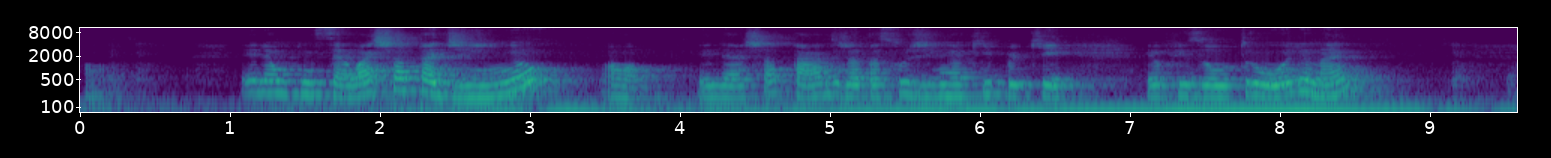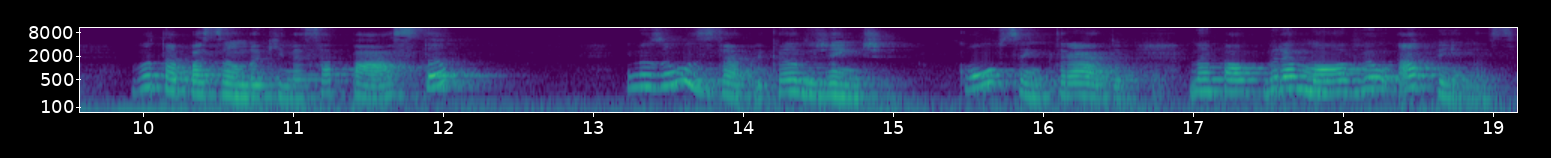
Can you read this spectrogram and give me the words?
Ó. Ele é um pincel achatadinho, ó. Ele é achatado, já tá sujinho aqui porque eu fiz outro olho, né? Vou estar tá passando aqui nessa pasta e nós vamos estar aplicando, gente, concentrado na pálpebra móvel apenas.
